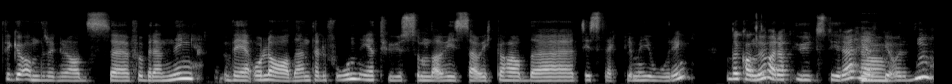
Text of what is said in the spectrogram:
fikk jo andregradsforbrenning ved å lade en telefon i et hus som da viste seg å ikke hadde tilstrekkelig med jording. Det kan jo være at utstyret er helt Ja. i orden,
